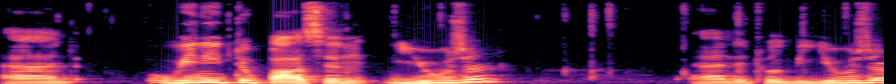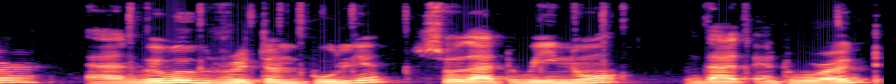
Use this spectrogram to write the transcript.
and we need to pass in user and it will be user and we will return boolean so that we know that it worked.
